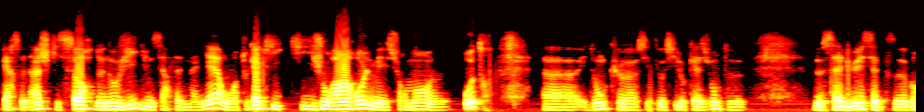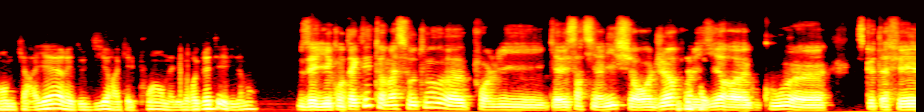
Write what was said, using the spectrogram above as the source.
personnage qui sort de nos vies d'une certaine manière, ou en tout cas qui, jouera un rôle, mais sûrement autre. Et donc, c'était aussi l'occasion de, de, saluer cette grande carrière et de dire à quel point on allait le regretter, évidemment. Vous aviez contacté Thomas Soto pour lui, qui avait sorti un livre sur Roger, pour lui dire coucou, est-ce que tu as fait,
